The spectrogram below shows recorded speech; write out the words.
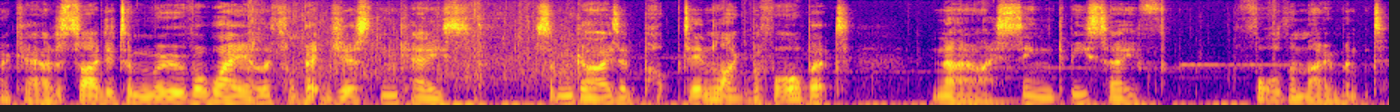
Okay, I decided to move away a little bit just in case some guys had popped in like before, but no, I seem to be safe for the moment.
